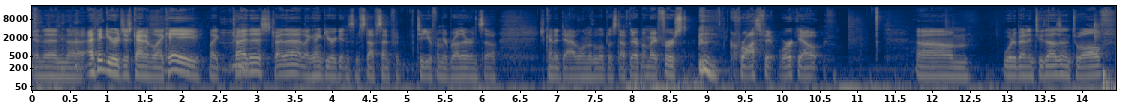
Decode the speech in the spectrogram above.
And then uh, I think you were just kind of like, "Hey, like try this, try that." Like I think you were getting some stuff sent from, to you from your brother, and so just kind of dabbling with a little bit of stuff there. But my first CrossFit workout um, would have been in 2012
